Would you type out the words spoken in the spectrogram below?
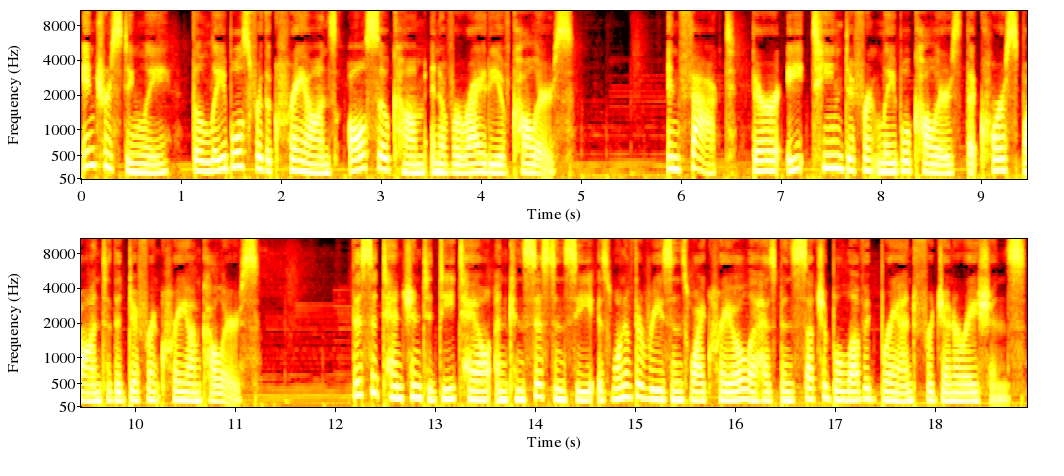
Interestingly, the labels for the crayons also come in a variety of colors. In fact, there are 18 different label colors that correspond to the different crayon colors. This attention to detail and consistency is one of the reasons why Crayola has been such a beloved brand for generations.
